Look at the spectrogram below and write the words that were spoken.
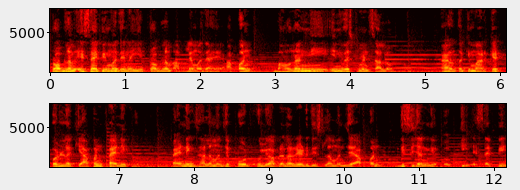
प्रॉब्लेम एस आय पी मध्ये नाहीये प्रॉब्लेम आपल्यामध्ये आहे. आपण भावनांनी इन्व्हेस्टमेंट चालवतो. काय होतं की मार्केट पडलं की आपण पॅनिक होतो. पॅनिक झालं म्हणजे पोर्टफोलिओ आपल्याला रेट दिसला म्हणजे आपण डिसिजन घेतो की एस आय पी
